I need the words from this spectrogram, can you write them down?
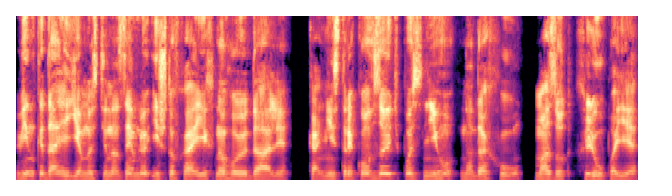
Він кидає ємності на землю і штовхає їх ногою далі. Каністри ковзають по снігу на даху. Мазут хлюпає.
